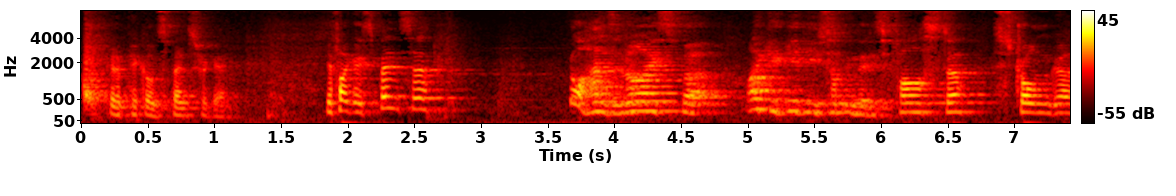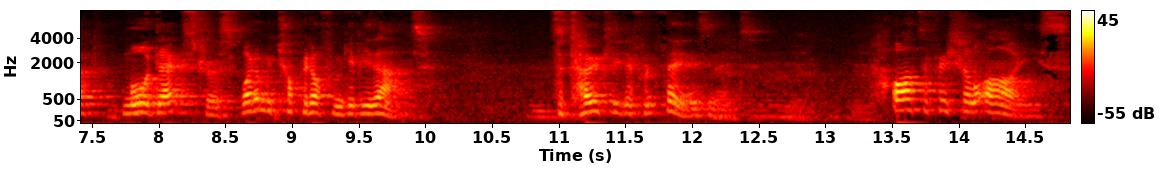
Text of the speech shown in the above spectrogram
I'm going to pick on Spencer again. If I go, Spencer, your hands are nice, but I could give you something that is faster, stronger, more dexterous. Why don't we chop it off and give you that? It's a totally different thing, isn't it? Artificial eyes.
